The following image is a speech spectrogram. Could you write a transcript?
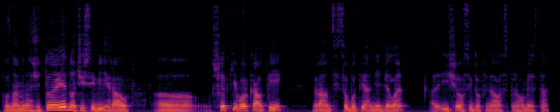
to znamená, že to je jedno, či si vyhral uh, všetky workouty v rámci soboty a nedele a išiel si do finále z prvého miesta,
